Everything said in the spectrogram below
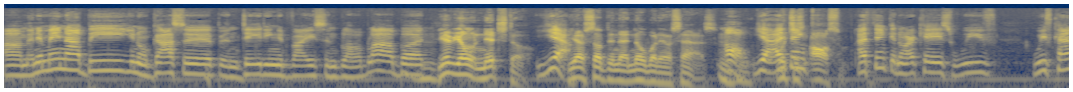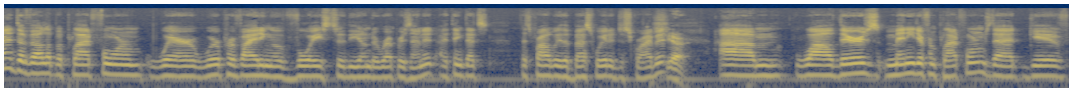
Um, and it may not be, you know, gossip and dating advice and blah blah blah, but You have your own niche though. Yeah. You have something that nobody else has. Oh yeah, I Which is think awesome. I think in our case we've we've kind of developed a platform where we're providing a voice to the underrepresented. I think that's that's probably the best way to describe it. Sure. Um, while there's many different platforms that give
